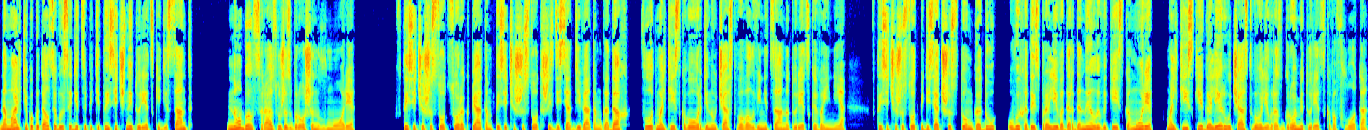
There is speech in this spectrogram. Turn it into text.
на Мальте попытался высадиться пятитысячный турецкий десант, но был сразу же сброшен в море. В 1645-1669 годах Флот Мальтийского ордена участвовал в Венециано-турецкой войне. В 1656 году у выхода из пролива Дарданеллы в Эгейском море мальтийские галеры участвовали в разгроме турецкого флота.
